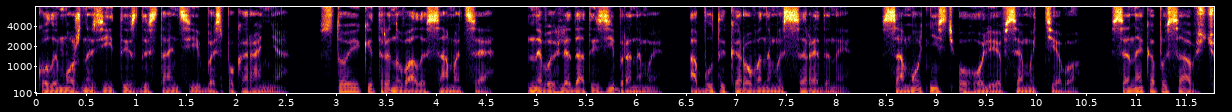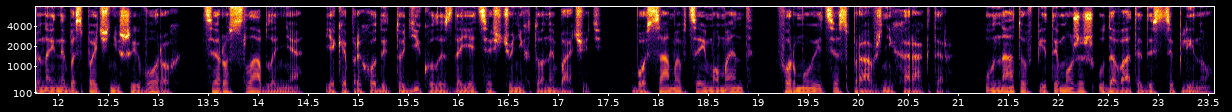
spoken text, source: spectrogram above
коли можна зійти з дистанції без покарання. Стоїки тренували саме це не виглядати зібраними, а бути керованими зсередини. Самотність оголює все миттєво. Сенека писав, що найнебезпечніший ворог це розслаблення, яке приходить тоді, коли здається, що ніхто не бачить. Бо саме в цей момент формується справжній характер. У натовпі ти можеш удавати дисципліну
